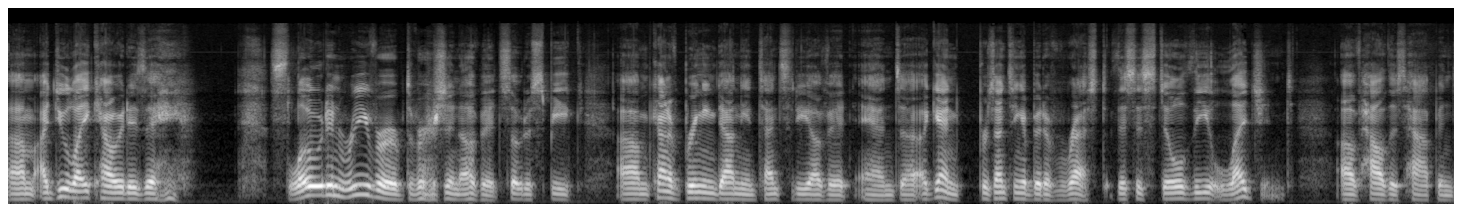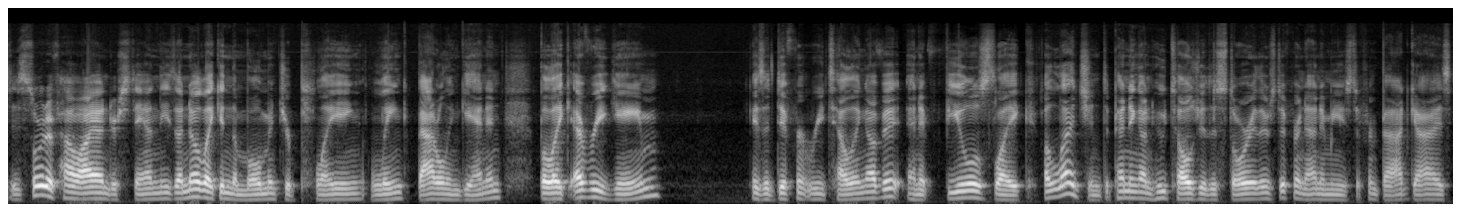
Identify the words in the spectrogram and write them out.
Um, I do like how it is a slowed and reverbed version of it, so to speak um, kind of bringing down the intensity of it and uh, again presenting a bit of rest. This is still the legend of how this happens is sort of how I understand these. I know like in the moment you're playing Link battling Ganon, but like every game is a different retelling of it and it feels like a legend depending on who tells you the story. There's different enemies, different bad guys.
